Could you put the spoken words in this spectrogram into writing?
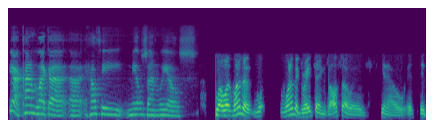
Yeah, kind of like a, a healthy Meals on Wheels. Well, one of the one of the great things also is you know it, it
